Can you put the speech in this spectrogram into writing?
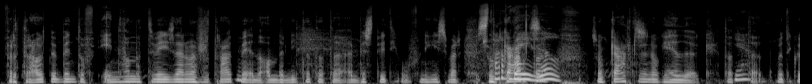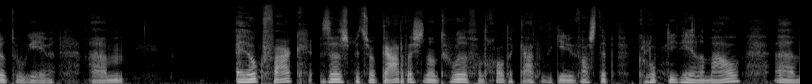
vertrouwd mee bent. Of één van de twee is daar maar vertrouwd mee en de ander niet. Dat dat eh, een best pittige oefening is. Maar zo'n kaarten, zo'n kaarten zijn ook heel leuk. Dat, Ja. dat moet ik wel toegeven. Ehm, en ook vaak, zelfs met zo'n kaart, als je dan het gevoel hebt van, goh, de kaart dat ik hier nu vast heb, klopt niet helemaal. Ehm,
